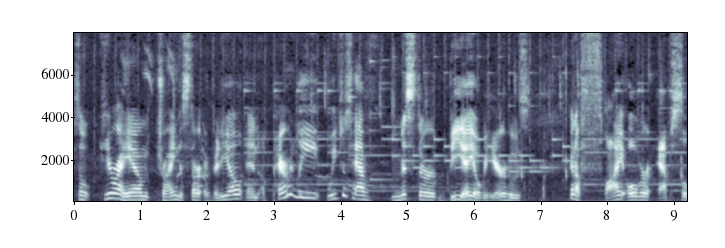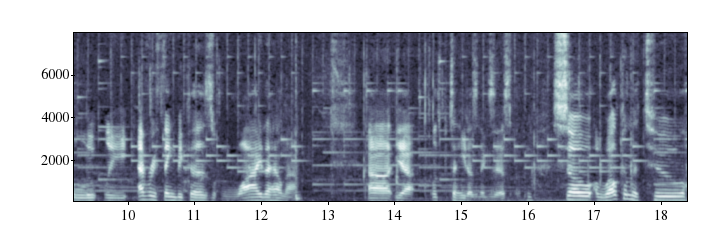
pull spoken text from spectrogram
So here I am trying to start a video, and apparently we just have Mr. BA over here who's gonna fly over absolutely everything because why the hell not? Uh, yeah, let's pretend he doesn't exist. So, welcome to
